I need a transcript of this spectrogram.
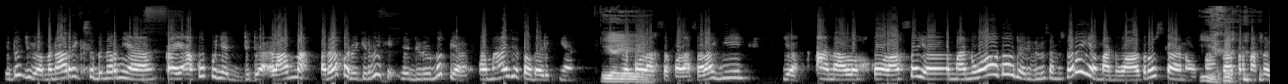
itu juga menarik sebenarnya kayak aku punya jeda lama padahal kalau dikira jadi runut ya sama aja toh baliknya iya ya iya. kolase kolase lagi ya analog kolase ya manual tuh dari dulu sampai sekarang ya manual terus kan oh, Iya. nggak pernah ke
